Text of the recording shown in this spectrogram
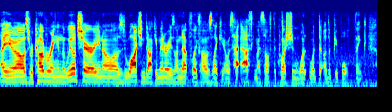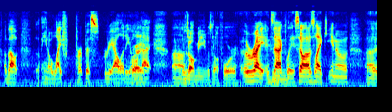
Uh, you know, I was recovering in the wheelchair. You know, I was watching documentaries on Netflix. I was like, I was ha- asking myself the question, what what do other people think about, you know, life, purpose, reality, all Right. that. Um, What's it all mean? What's it all for? uh, Right, exactly. So I was like, you know, uh,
